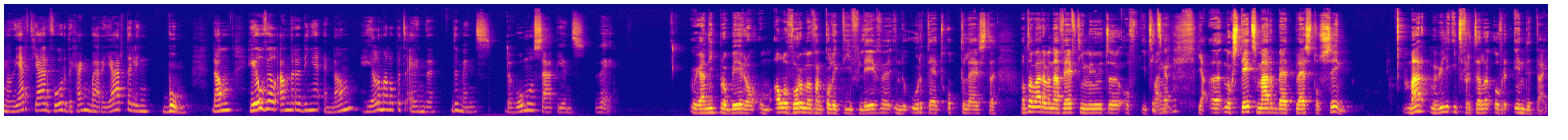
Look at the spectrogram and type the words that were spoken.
miljard jaar voor de gangbare jaartelling, boom. Dan heel veel andere dingen en dan, helemaal op het einde, de mens, de Homo sapiens, wij. We gaan niet proberen om alle vormen van collectief leven in de oertijd op te lijsten, want dan waren we na 15 minuten of iets, langer ja, eh, nog steeds maar bij het Pleistoceen. Maar we willen iets vertellen over één detail.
